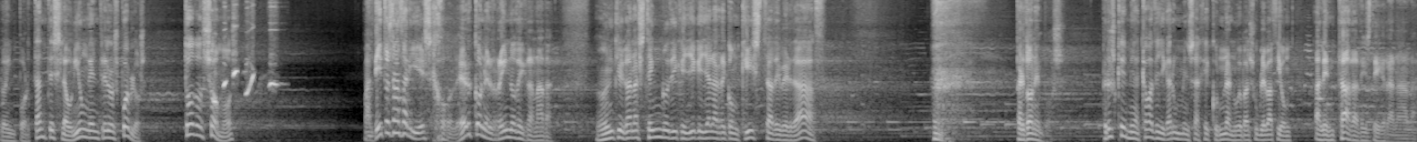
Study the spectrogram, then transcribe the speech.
Lo importante es la unión entre los pueblos. Todos somos... Malditos nazaríes, joder con el reino de Granada. Ay, qué ganas tengo de que llegue ya la reconquista de verdad. Perdonen vos, pero es que me acaba de llegar un mensaje con una nueva sublevación alentada desde Granada.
